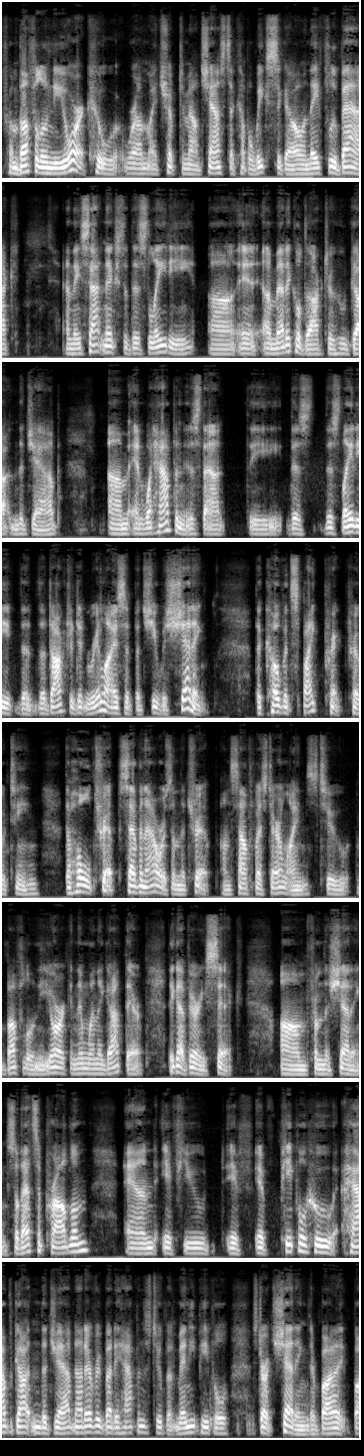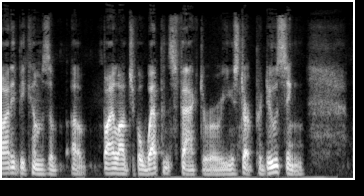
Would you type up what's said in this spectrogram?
from Buffalo, New York, who were on my trip to Mount Shasta a couple weeks ago, and they flew back and they sat next to this lady, uh, a medical doctor who'd gotten the jab. Um, and what happened is that the this this lady, the, the doctor didn't realize it, but she was shedding the COVID spike protein the whole trip, seven hours on the trip on Southwest Airlines to Buffalo, New York. And then when they got there, they got very sick um, from the shedding. So that's a problem and if you if if people who have gotten the jab not everybody happens to but many people start shedding their body body becomes a, a biological weapons factor or you start producing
